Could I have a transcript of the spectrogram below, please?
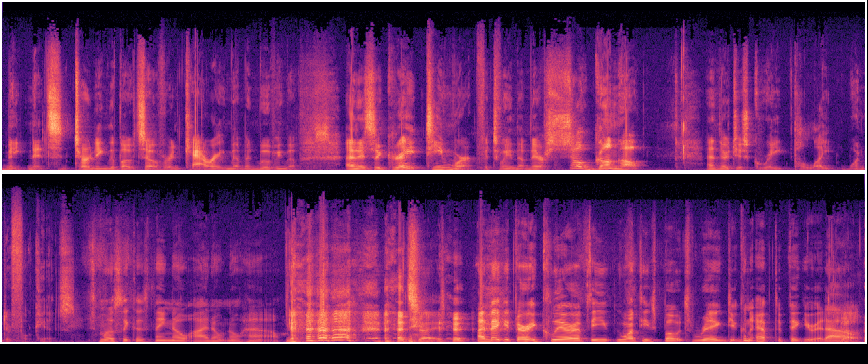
maintenance and turning the boats over and carrying them and moving them. And it's a great teamwork between them. They're so gung ho. And they're just great, polite, wonderful kids. It's mostly because they know I don't know how. That's right. I make it very clear if you want these boats rigged, you're going to have to figure it out.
